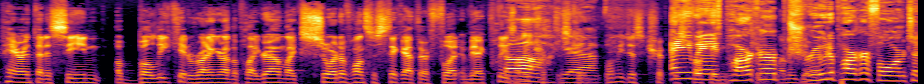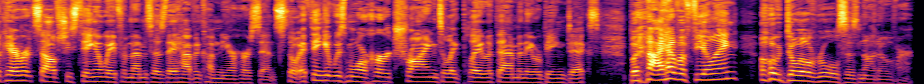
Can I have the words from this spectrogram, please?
parent that has seen a bully kid running around the playground like sort of wants to stick out their foot and be like, please let me trip this yeah. kid. Let me just trip this Anyways, fucking Parker, kid. Let me do true it." to Parker form, took care of itself. She's staying away from them and says they haven't come near her since. So I think it was more her trying to like play with them and they were being dicks. But I have a feeling, oh, Doyle rules is not over.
